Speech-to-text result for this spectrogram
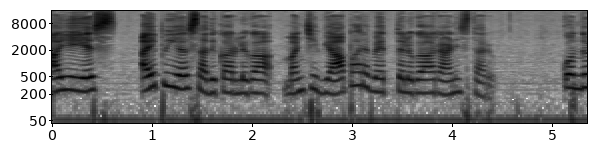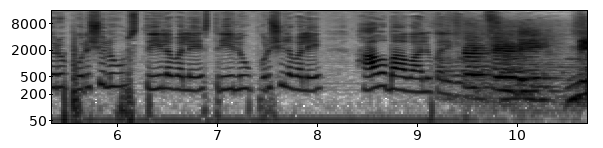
ఐఏఎస్ ఐపీఎస్ అధికారులుగా మంచి వ్యాపారవేత్తలుగా రాణిస్తారు. కొందరు పురుషులు స్త్రీల వలె స్త్రీలు పురుషుల వలె హావభావాలు కలిగి చేయండి. మీ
